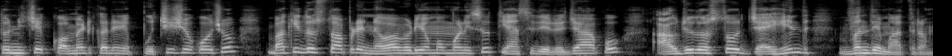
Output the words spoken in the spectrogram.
તો નીચે કોમેન્ટ કરીને પૂછી શકો છો. બાકી દોસ્તો, આપણે નવા વિડીયોમાં મળીશું. ત્યાં સુધી રજા આપો. આવજો દોસ્તો, જય હિન્દ, વંદે માતરમ.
